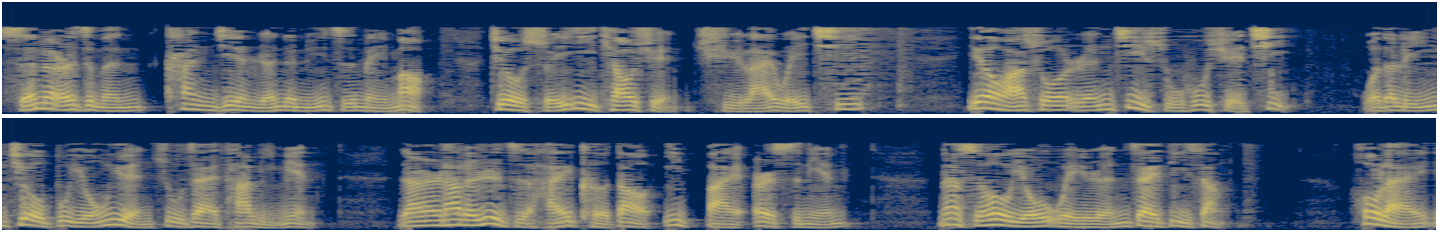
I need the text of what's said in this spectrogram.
神的儿子们看见人的女子美貌。就随意挑选，娶来为妻。耶和华说：“人既属乎血气，我的灵就不永远住在他里面。然而他的日子还可到一百二十年。那时候有伟人在地上。后来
